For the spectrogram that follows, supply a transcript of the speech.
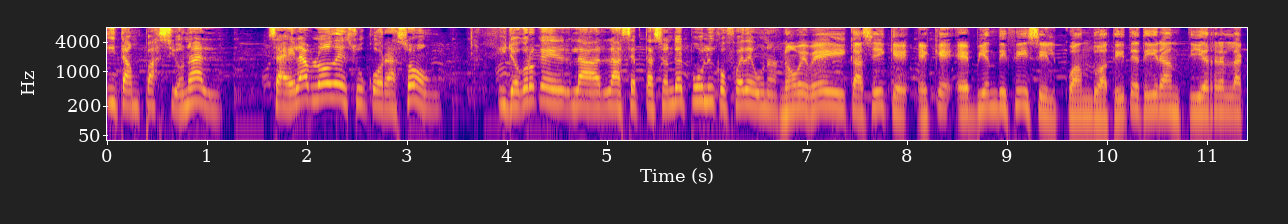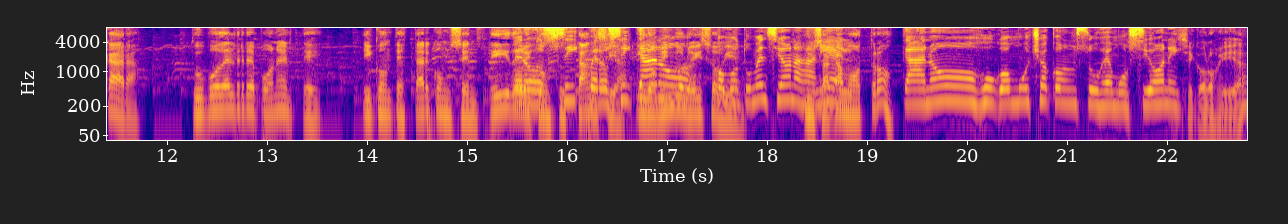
y tan pasional. O sea, él habló de su corazón y yo creo que la, la aceptación del público fue de una. No, bebé y cacique, es que es bien difícil cuando a ti te tiran tierra en la cara, tú poder reponerte y contestar con sentido y con sí, sustancia. pero sí, y Domingo Cano, lo hizo como bien. tú mencionas, Daniel. Cano jugó mucho con sus emociones, Psicología.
